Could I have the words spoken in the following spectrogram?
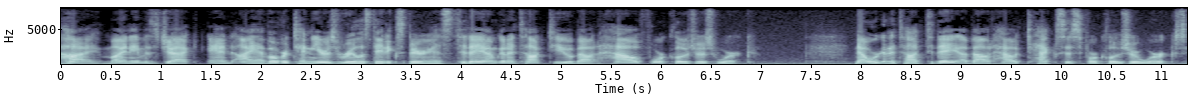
Hi, my name is Jack, and I have over 10 years real estate experience. Today I'm going to talk to you about how foreclosures work. Now we're going to talk today about how Texas foreclosure works,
